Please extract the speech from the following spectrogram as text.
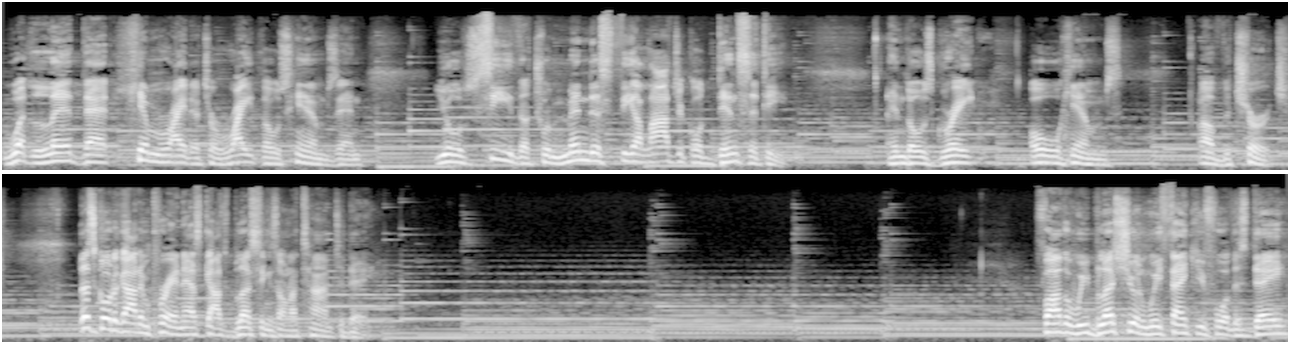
what led that hymn writer to write those hymns and you'll see the tremendous theological density in those great old hymns of the church. Let's go to God in prayer and ask God's blessings on our time today. Father, we bless you and we thank you for this day.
